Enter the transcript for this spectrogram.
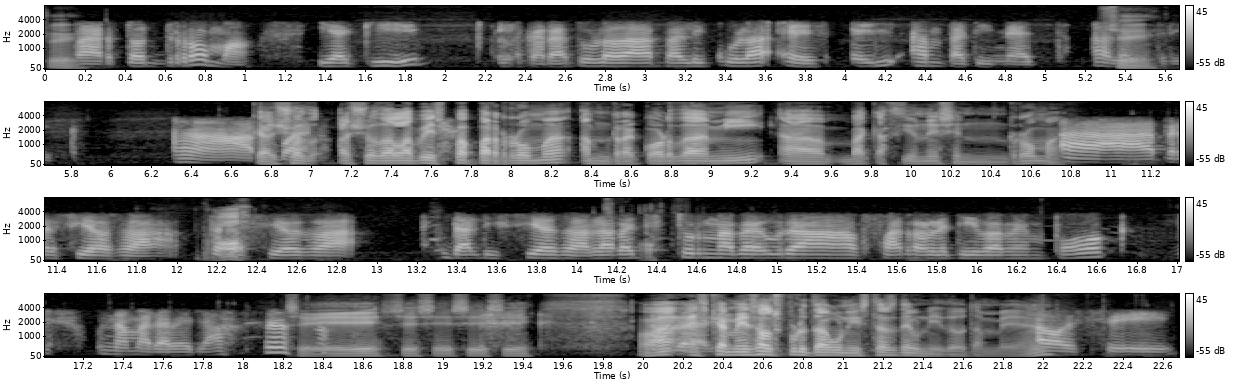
Sí. per tot Roma. I aquí la caràtula de la pel·lícula és ell amb patinet Sí. Ah, Que això, bueno, això de la Vespa per Roma em recorda a mi a Vacaciones en Roma. ah, preciosa, Oh. preciosa, deliciosa. La vaig tornar a veure fa relativament poc. Una meravella. Sí, sí, sí, sí. sí. Ah, és que a més els protagonistes, déu nhi també, eh? Oh, sí,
